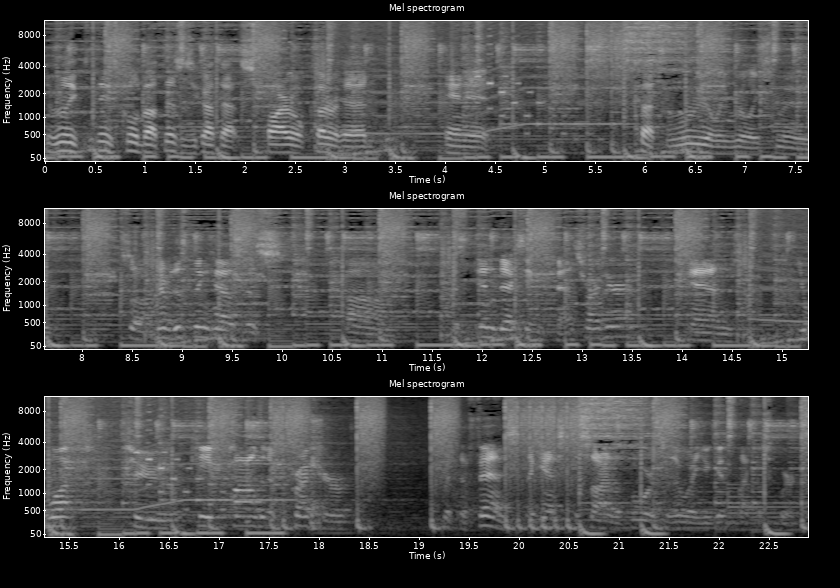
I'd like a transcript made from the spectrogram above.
The really thing that's cool about this is it got that spiral cutter head, and it cuts really, really smooth. So remember, this thing has this um, this indexing fence right here, and you want to keep positive pressure with the fence against the side of the board, so that way you get like a square cut.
